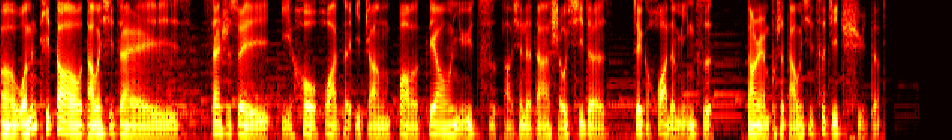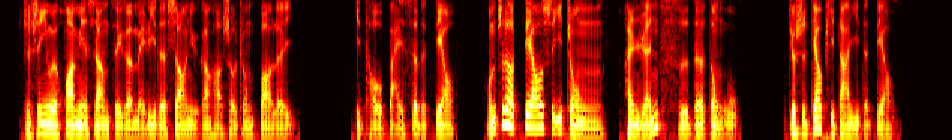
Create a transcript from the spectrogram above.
呃，我们提到达文西在三十岁以后画的一张爆雕女子啊，现在大家熟悉的这个画的名字，当然不是达文西自己取的，只是因为画面上这个美丽的少女刚好手中抱了一头白色的貂。我们知道貂是一种很仁慈的动物，就是貂皮大衣的貂。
